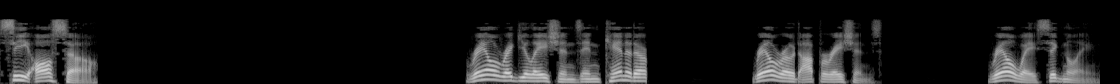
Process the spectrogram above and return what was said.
See also Rail regulations in Canada Railroad operations Railway signaling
